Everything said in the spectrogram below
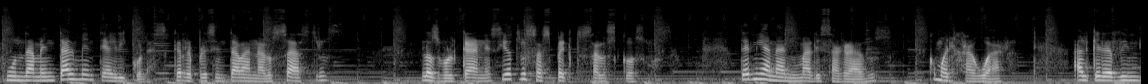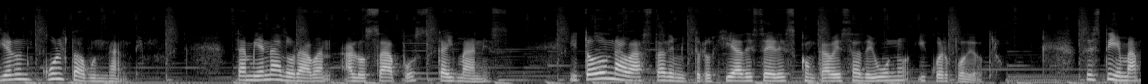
fundamentalmente agrícolas que representaban a los astros, los volcanes y otros aspectos a los cosmos. Tenían animales sagrados, como el jaguar, al que le rindieron culto abundante. También adoraban a los sapos, caimanes, y toda una vasta de mitología de seres con cabeza de uno y cuerpo de otro. Se estima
